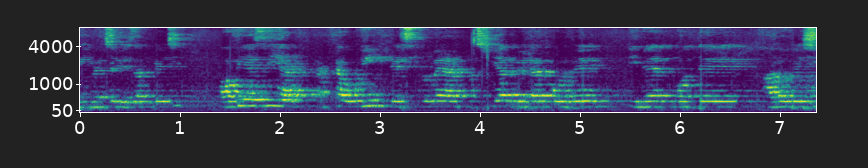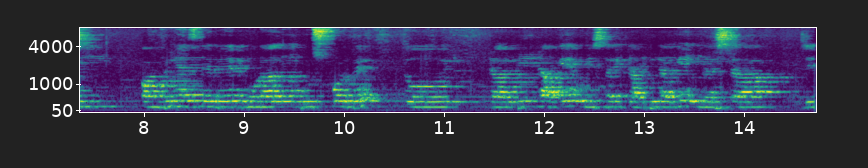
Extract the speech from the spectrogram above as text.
এই ম্যাচের রেজাল্ট পেয়েছি। অবভিয়াসলি একটা উইন ড্রেসিং রুমের অ্যাটমসফিয়ার বেটার করবে টিমের মধ্যে আরও বেশি কনফিডেন্স দেবে মোরাল বুস্ট করবে। তো ডার্বির আগে উনিশ তারিখ ডার্বির আগে এই ম্যাচটা যে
